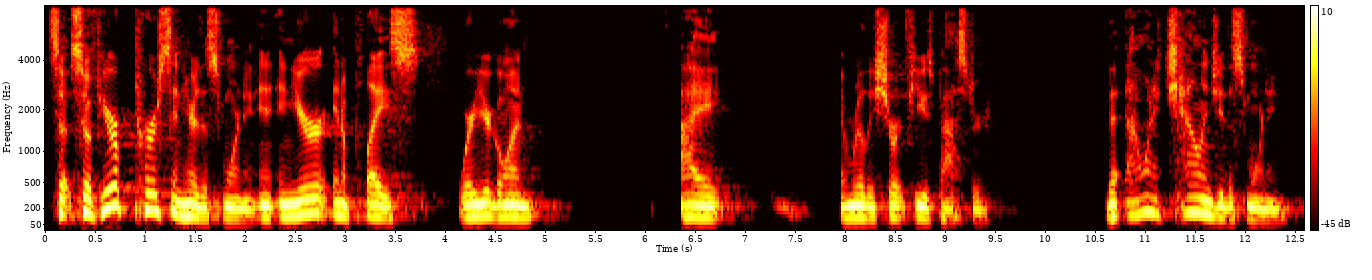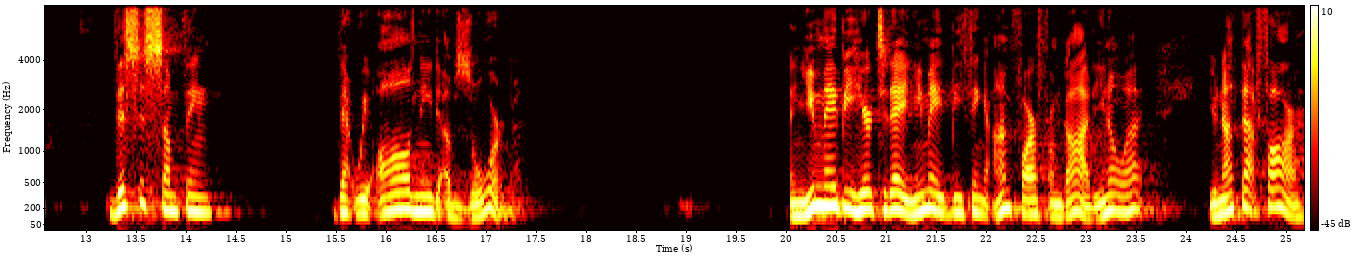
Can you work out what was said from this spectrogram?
So, so if you're a person here this morning and, and you're in a place where you're going, I am really short fused, Pastor, that I want to challenge you this morning. This is something that we all need to absorb. And you may be here today and you may be thinking, I'm far from God. You know what? You're not that far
